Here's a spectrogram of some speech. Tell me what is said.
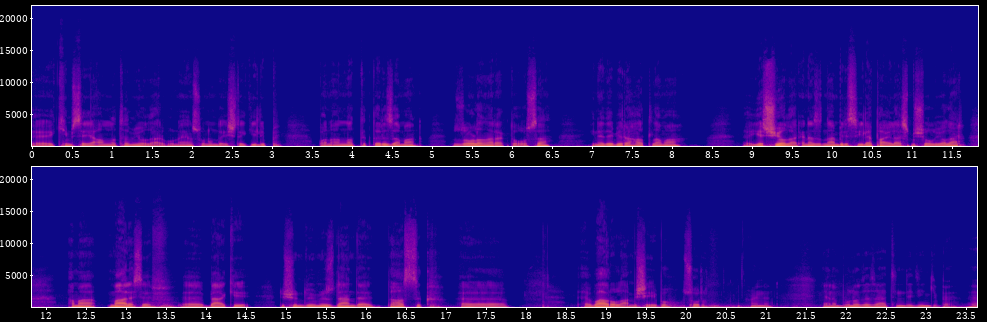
e, kimseye anlatamıyorlar bunu. En sonunda işte gelip bana anlattıkları zaman zorlanarak da olsa yine de bir rahatlama e, yaşıyorlar. En azından birisiyle paylaşmış oluyorlar. Ama maalesef e, belki düşündüğümüzden de daha sık e, var olan bir şey bu sorun. Aynen. Yani bunu da zaten dediğin gibi e,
